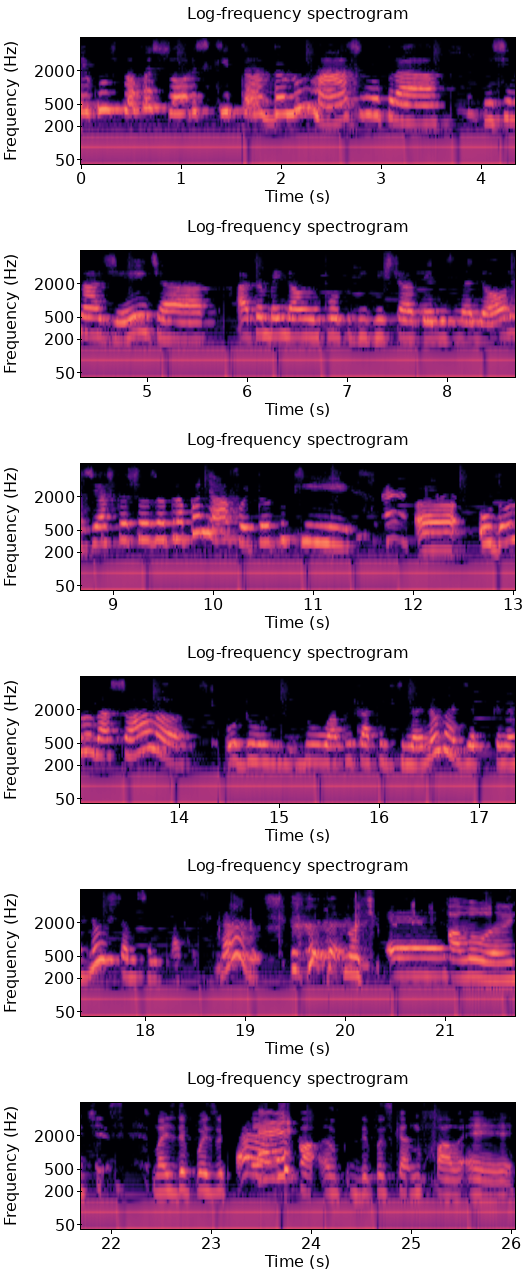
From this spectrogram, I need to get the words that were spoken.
e com os professores que estão dando o máximo para ensinar a gente a, a também dar um ponto de vista deles melhores e as pessoas atrapalhar. Foi tanto que ah, o dono da sala o do, do aplicativo que nós não vai dizer porque nós não estamos sendo patrocinados. Não, Falou antes, mas depois o É. depois que ela não fala é,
